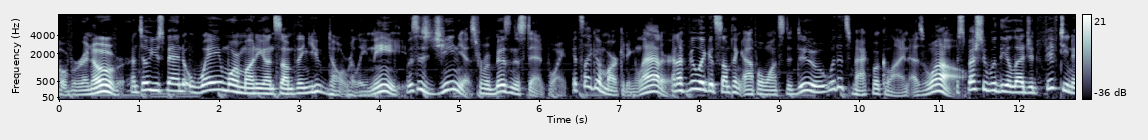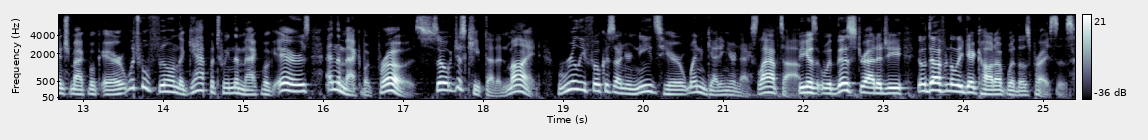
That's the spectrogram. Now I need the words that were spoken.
over and over until you spend way more money on something you don't really need. This is genius from a business standpoint. It's like a marketing ladder, and I feel like it's something Apple wants to do with its MacBook line as well, especially with the alleged 15-inch MacBook Air, which will fill in the gap between the MacBook Airs and the MacBook Pros. So just keep that in mind really focus on your needs here when getting your next laptop. Because with this strategy, you'll definitely get caught up with those prices.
